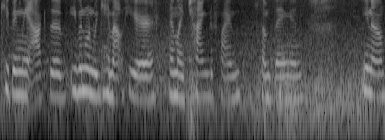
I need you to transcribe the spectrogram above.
keeping me active even when we came out here and like trying to find something and, you know,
